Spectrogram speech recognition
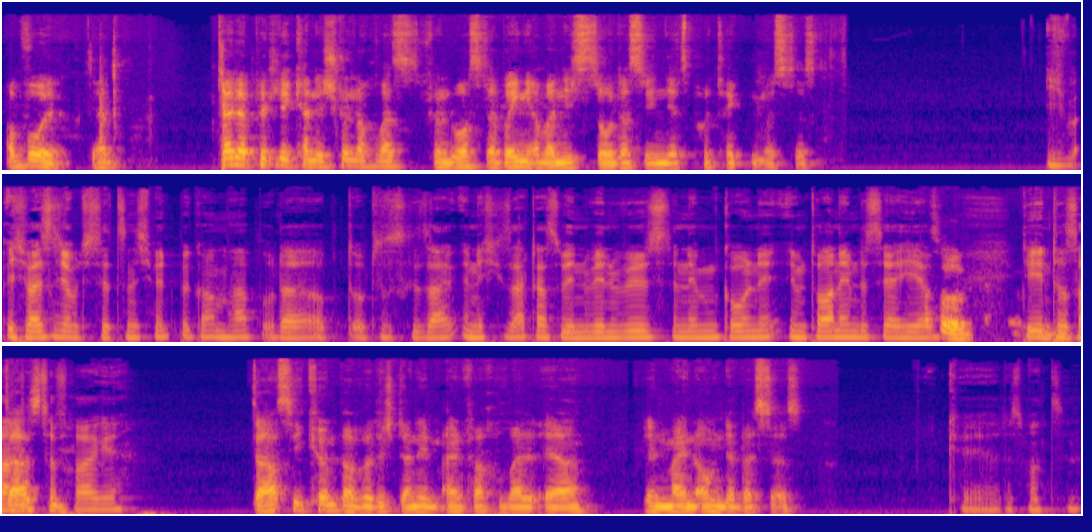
Obwohl, der Tyler Pitlick kann ich schon noch was für einen Roster bringen, aber nicht so, dass du ihn jetzt protecten müsstest. Ich, ich weiß nicht, ob ich das jetzt nicht mitbekommen habe oder ob, ob du es gesagt, nicht gesagt hast. Wen, wen willst du denn im, Goal, ne-, im Tor nehmen? Das ist ja hier so, die interessanteste Darcy, Frage. Darcy Kümper würde ich dann nehmen, einfach weil er in meinen Augen der Beste ist. Okay, ja, das macht Sinn.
